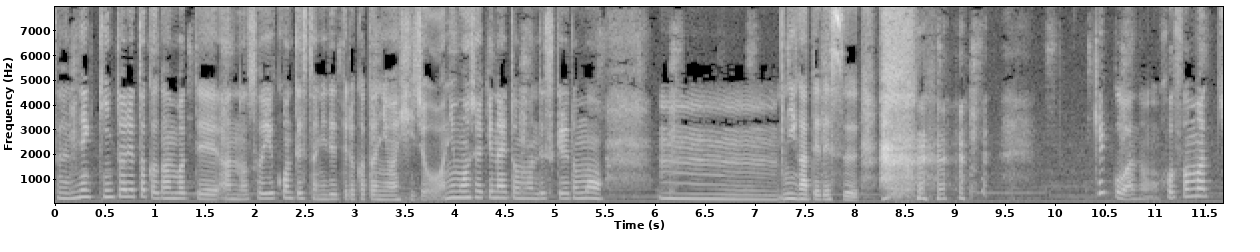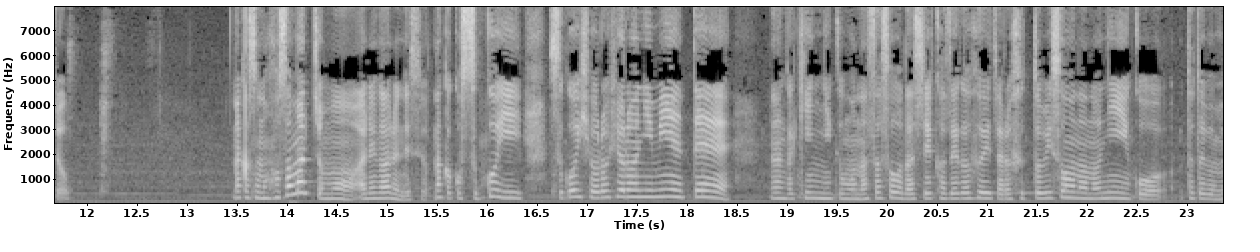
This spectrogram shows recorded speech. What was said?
そうね、筋トレとか頑張ってあのそういうコンテストに出てる方には非常に申し訳ないと思うんですけれどもうーん苦手です。結構あの細マッチョ。なんかその細マッチョもあれがあるんですよ。なんかこうすごいすごいひょろひょろに見えてなんか筋肉もなさそうだし風が吹いたら吹っ飛びそうなのにこう例えば道を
